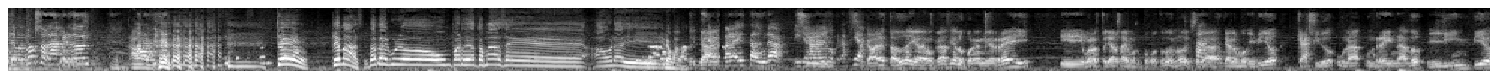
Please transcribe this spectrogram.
De Borbón Solá, perdón. Che, ¿qué más? Dame alguno, un par de datos más eh, ahora y, y nos vamos. Se acaba la dictadura y llega la Sí, Se democracia. acaba la dictadura, llega la democracia, lo ponen de rey. Y bueno, esto ya lo sabemos un poco todo, ¿no? Esto ya, lo hemos vivido, que ha sido una, un reinado limpio,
